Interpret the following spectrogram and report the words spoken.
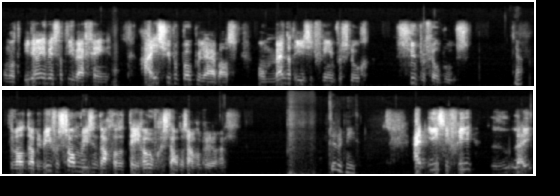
Omdat iedereen wist dat hij wegging. Hij super populair was. Op het moment dat EC3 hem versloeg, super veel boos. Ja. Terwijl WWE for some reason dacht dat het tegenovergestelde zou gebeuren. Tuurlijk niet. En EC3 le-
